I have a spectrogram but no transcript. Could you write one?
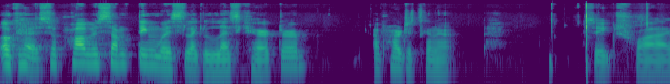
Okay, so probably something with like less character. I'm probably just gonna say try.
